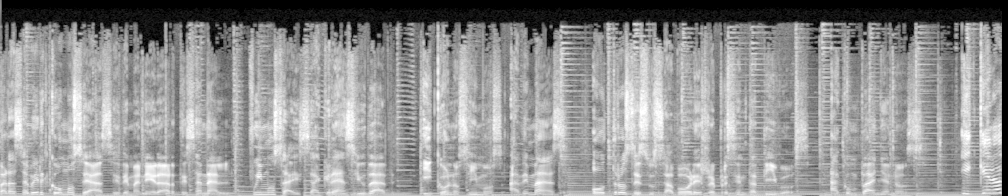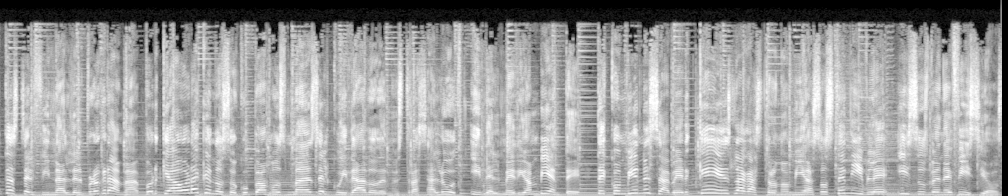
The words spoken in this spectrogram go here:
Para saber cómo se hace de manera artesanal, fuimos a esa gran ciudad y conocimos, además, otros de sus sabores representativos. Acompáñanos. Y quédate hasta el final del programa porque ahora que nos ocupamos más del cuidado de nuestra salud y del medio ambiente, te conviene saber qué es la gastronomía sostenible y sus beneficios.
